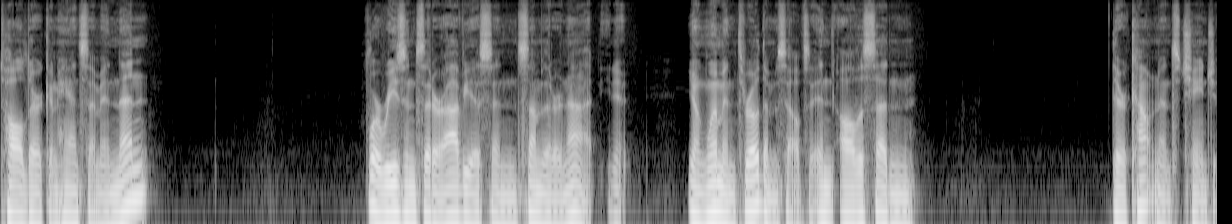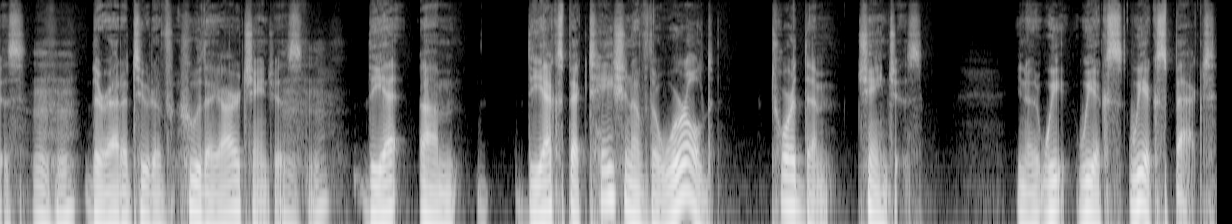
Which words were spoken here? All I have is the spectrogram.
tall dark and handsome. And then for reasons that are obvious and some that are not you know, young women throw themselves and all of a sudden their countenance changes Mm-hmm. their attitude of who they are changes the e- um, the expectation of the world toward them changes. You know, we we ex, we expect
